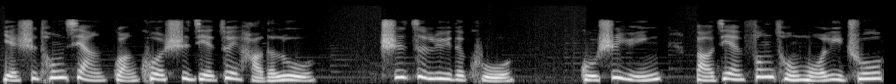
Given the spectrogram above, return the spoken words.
也是通向广阔世界最好的路。吃自律的苦。古诗云：“宝剑锋从磨砺出，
